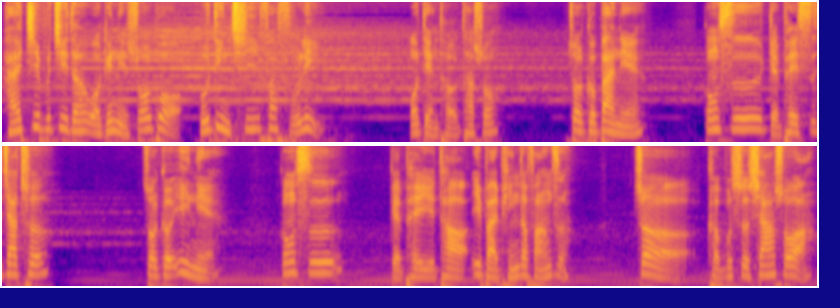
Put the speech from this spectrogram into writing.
还记不记得我跟你说过不定期发福利？”我点头，他说：“做够半年，公司给配私家车；做够一年，公司……”给配一套一百平的房子，这可不是瞎说啊！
